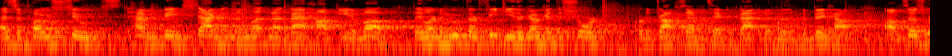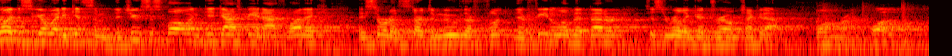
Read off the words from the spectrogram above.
as opposed to having being stagnant and then letting that bat hop eat them up. They learn to move their feet to either go get the short or to drop seven, take it back to the, the big hop. Um, so it's really just a good way to get some the juices flowing, get guys being athletic. They sort of start to move their foot, their feet a little bit better. It's just a really good drill. Check it out. One, Brian. One. One.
